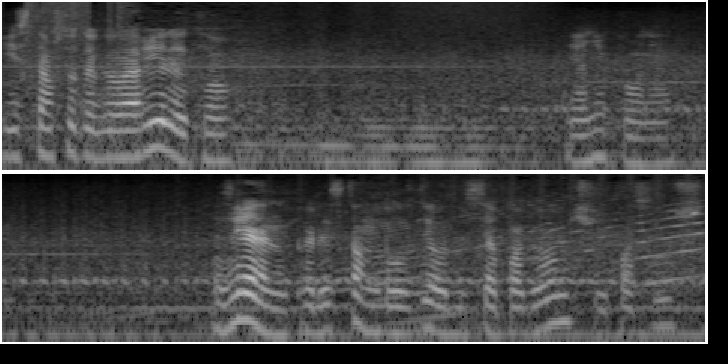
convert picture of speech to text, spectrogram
Если там что-то говорили, то... Я не понял. Зря я пролистал, надо было сделать для себя погромче и послушать.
